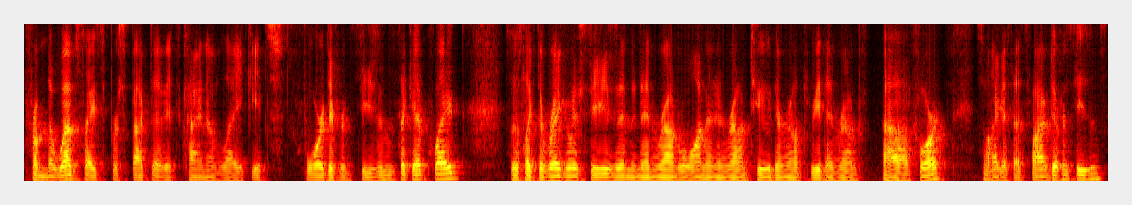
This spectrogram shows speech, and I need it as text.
from the website's perspective, it's kind of like it's four different seasons that get played. So it's like the regular season, and then round one, and then round two, then round three, then round uh, four. So I guess that's five different seasons,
